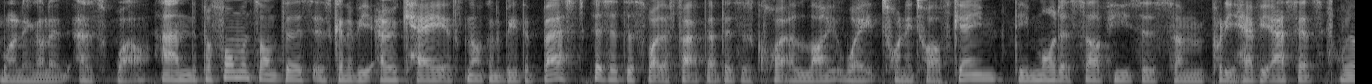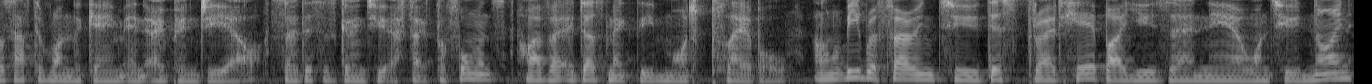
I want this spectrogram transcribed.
running on it as well. And the performance of this is going to be okay, it's not going to be the best. This is despite the fact that this is quite a lightweight 2012 game. The mod itself uses some pretty heavy assets. We also have to run the game in OpenGL, so this is going to affect performance. However, it does make the mod playable. Going to be referring to this thread here by user Neo129,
